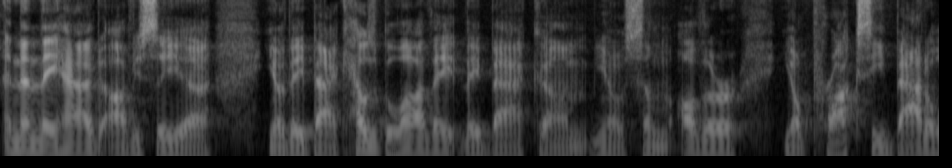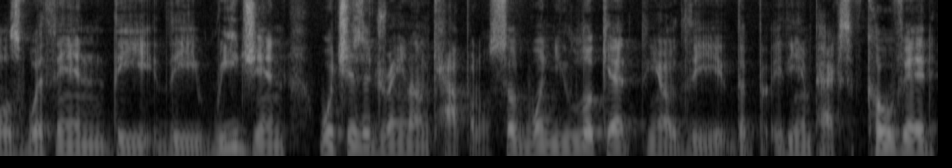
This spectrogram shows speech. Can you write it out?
And then they had obviously, uh, you know, they back Hezbollah, they they back, um, you know, some other, you know, proxy battles within the the region, which is a drain on capital. So when you look at, you know, the the, the impacts of COVID,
